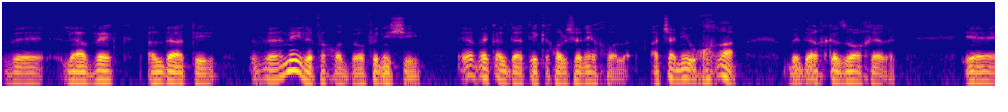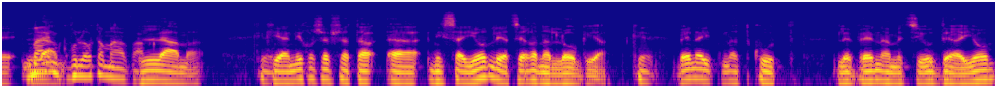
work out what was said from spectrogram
ולהיאבק על דעתי, ואני לפחות באופן אישי, איאבק על דעתי ככל שאני יכול, עד שאני אוכרע. בדרך כזו או אחרת. אה, מה הם גבולות המאבק? למה? כן. כי אני חושב שאתה, הניסיון לייצר אנלוגיה כן. בין ההתנתקות לבין המציאות דהיום,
